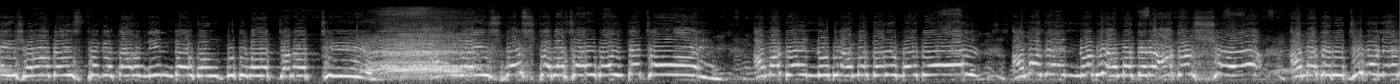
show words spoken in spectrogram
এই সমাবেশ থেকে তার নিন্দা এবং প্রতিবাদ জানাচ্ছি। আমরা স্পষ্ট ভাষায় বলতে চাই, আমাদের নবী আমাদের মডেল, আমাদের নবী আমাদের আদর্শ, আমাদের জীবনের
